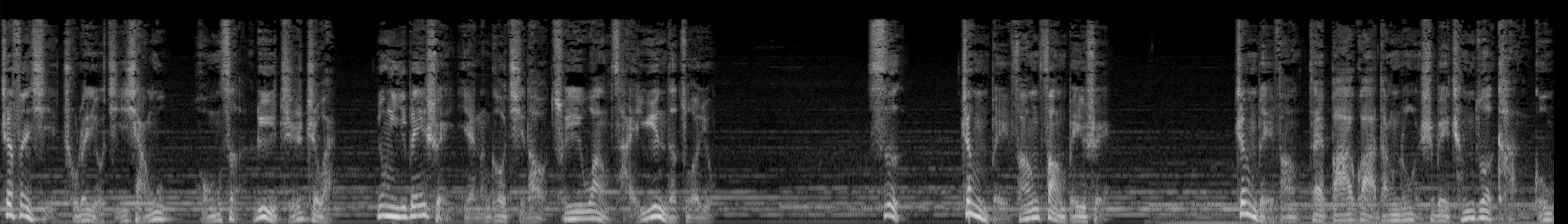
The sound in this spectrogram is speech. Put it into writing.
这份喜除了有吉祥物。红色、绿植之外，用一杯水也能够起到催旺财运的作用。四，正北方放杯水。正北方在八卦当中是被称作坎宫，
